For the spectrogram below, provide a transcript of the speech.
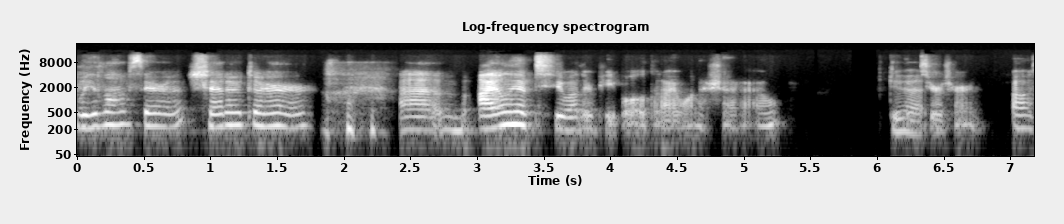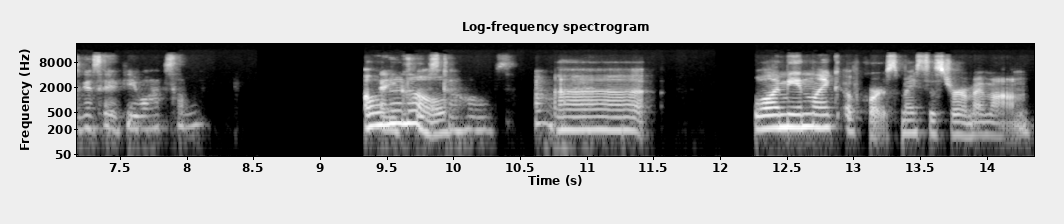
we love Sarah. Shout out to her. Um, I only have two other people that I want to shout out. do It's it your turn. I was gonna say if you want some. oh no no. Oh, Uh, well, I mean, like, of course, my sister and my mom.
